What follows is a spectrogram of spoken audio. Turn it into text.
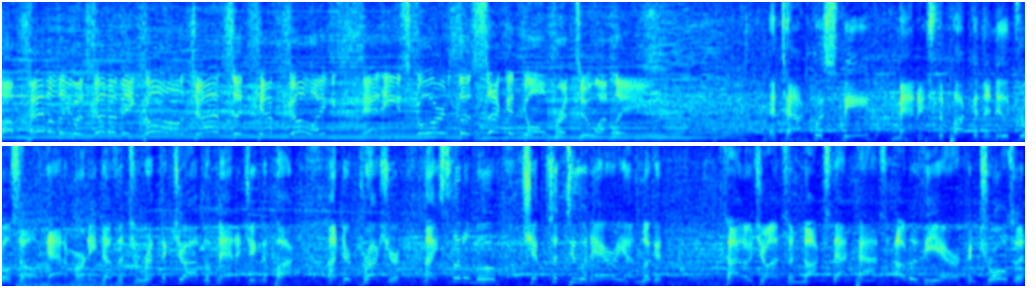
A penalty was going to be called. Johnson kept going, and he scores the second goal for a 2-1 lead attack with speed, manage the puck in the neutral zone. Adam Erne does a terrific job of managing the puck under pressure. Nice little move, chips it to an area. Look at Tyler Johnson knocks that pass out of the air, controls it,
